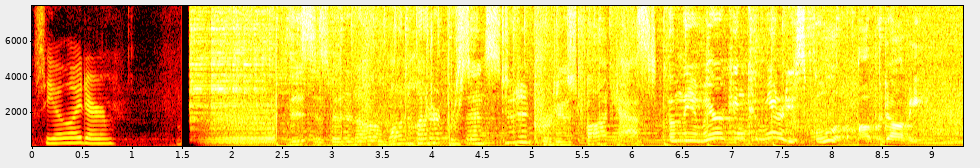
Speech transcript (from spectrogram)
See you later. This has been another 100% student produced podcast from the American Community School of Abu Dhabi.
